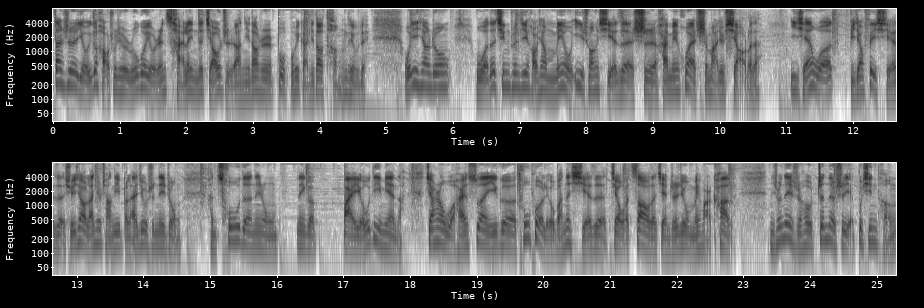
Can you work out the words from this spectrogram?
但是有一个好处就是，如果有人踩了你的脚趾啊，你倒是不不会感觉到疼，对不对？我印象中，我的青春期好像没有一双鞋子是还没坏，尺码就小了的。以前我比较费鞋子，学校篮球场地本来就是那种很粗的那种那个。柏油地面呢，加上我还算一个突破流吧，那鞋子叫我造的简直就没法看了。你说那时候真的是也不心疼，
